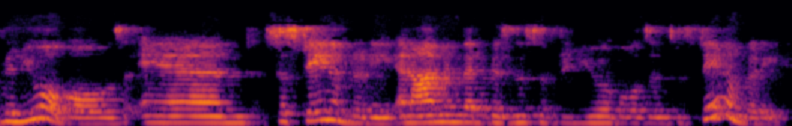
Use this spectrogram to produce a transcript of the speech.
renewables and sustainability. And I'm in that business of renewables and sustainability.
